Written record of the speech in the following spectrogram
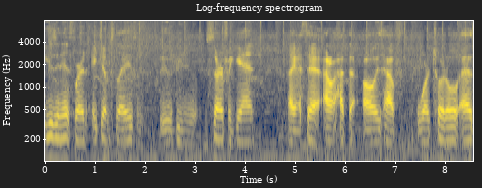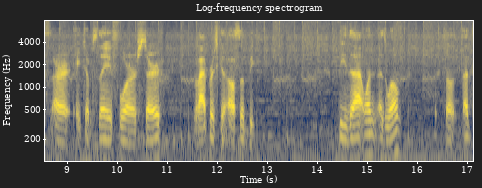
using it for an HM slave. We would be Surf again. Like I said, I don't have to always have War Turtle as our HM slave for Surf. Lapras could also be be that one as well. So that's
